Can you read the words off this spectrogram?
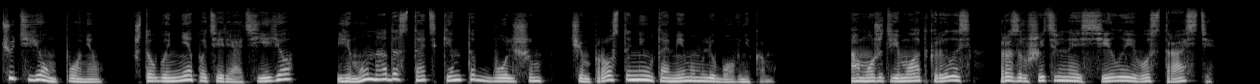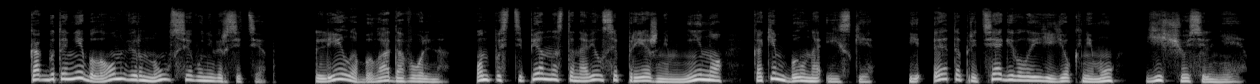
чутьем понял, чтобы не потерять ее, ему надо стать кем-то большим, чем просто неутомимым любовником. А может, ему открылась разрушительная сила его страсти? Как бы то ни было, он вернулся в университет. Лила была довольна. Он постепенно становился прежним Нино, каким был на Иске, и это притягивало ее к нему еще сильнее.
